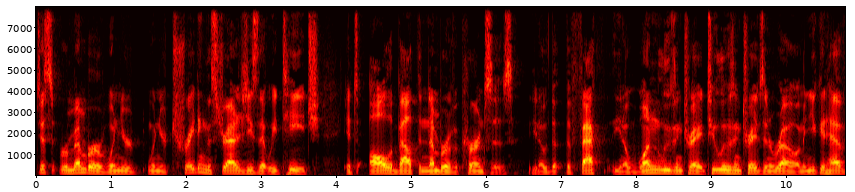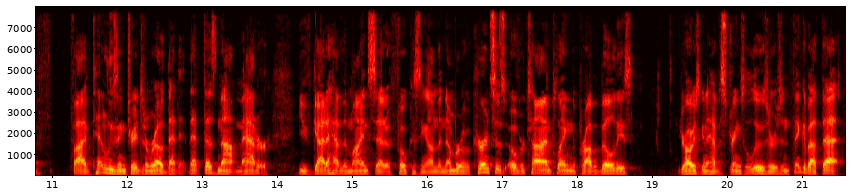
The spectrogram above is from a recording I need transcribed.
just remember when you're when you're trading the strategies that we teach, it's all about the number of occurrences. You know, the the fact, you know, one losing trade, two losing trades in a row. I mean, you could have five, ten losing trades in a row. That that does not matter. You've got to have the mindset of focusing on the number of occurrences over time, playing the probabilities. You're always going to have strings of losers, and think about that,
